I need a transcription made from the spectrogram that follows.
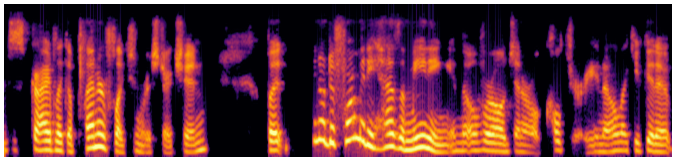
describe like a plantar flexion restriction but you know, deformity has a meaning in the overall general culture, you know, like you get a,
